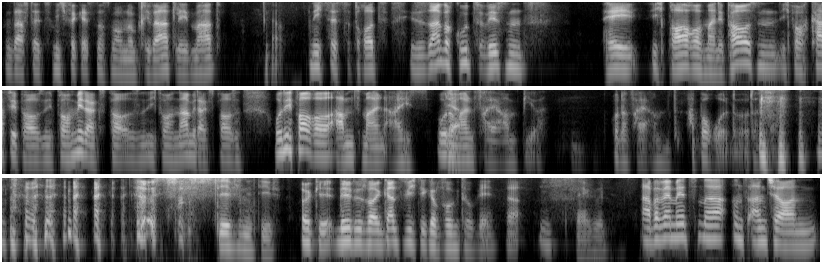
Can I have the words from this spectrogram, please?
Man darf da jetzt nicht vergessen, dass man auch ein Privatleben hat. Ja. Nichtsdestotrotz ist es einfach gut zu wissen, hey, ich brauche auch meine Pausen, ich brauche Kaffeepausen, ich brauche Mittagspausen, ich brauche Nachmittagspausen und ich brauche auch abends mal ein Eis oder ja. mal ein Feierabendbier oder Feierabend Aperol oder so. Definitiv. Okay, nee, das war ein ganz wichtiger Punkt, okay. Ja. Sehr gut. Aber wenn wir jetzt mal uns anschauen,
